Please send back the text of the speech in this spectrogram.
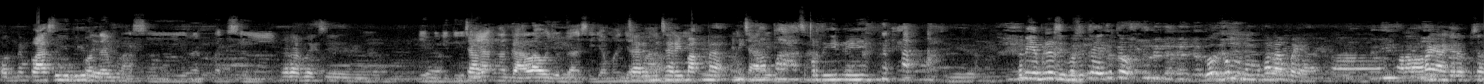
kontemplasi gitu gitu ya. kontemplasi refleksi Refleksi. Ya begitu Mencari- ya ngegalau juga sih zaman Mencari zaman mencari makna. Ini kenapa seperti ini? Tapi ya benar sih maksudnya itu tuh gue gue menemukan apa ya eh, orang-orang yang akhirnya bisa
